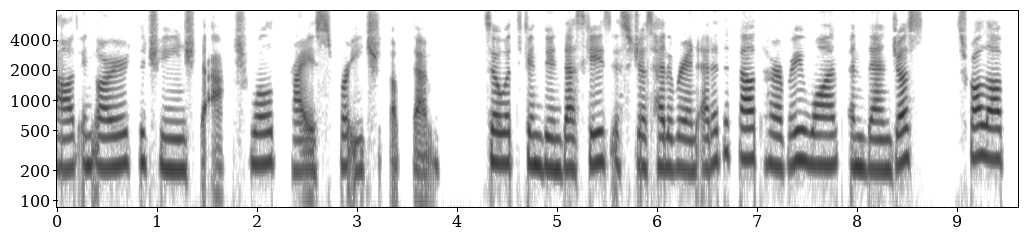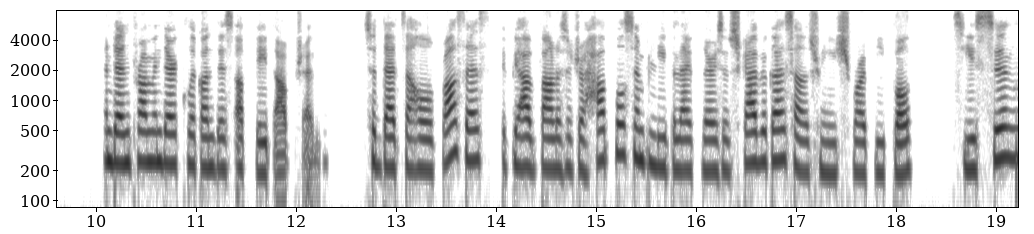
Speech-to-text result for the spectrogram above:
out in order to change the actual price for each of them. So what you can do in this case is just head over and edit it out however you want and then just scroll up and then from in there click on this update option. So that's the whole process. If you have found this video helpful, simply leave a like, share, subscribe because I'll reach more people. See you soon.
